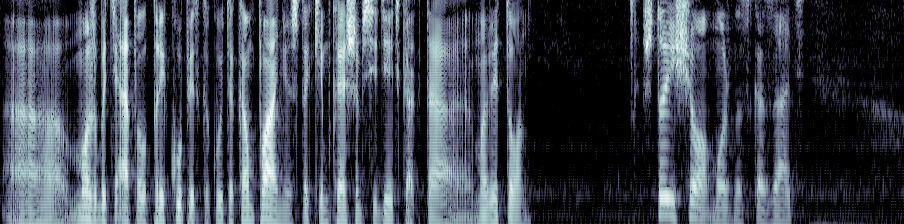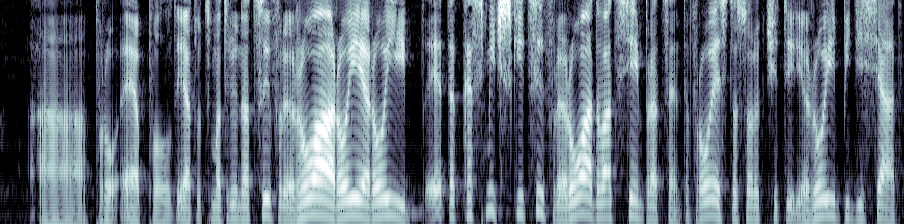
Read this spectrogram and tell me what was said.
А, может быть, Apple прикупит какую-то компанию с таким кэшем сидеть, как-то Мавитон. Что еще можно сказать а, про Apple? Я тут смотрю на цифры. ROA, ROE, ROI. Это космические цифры. ROA 27%, ROE 144, ROI 50.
